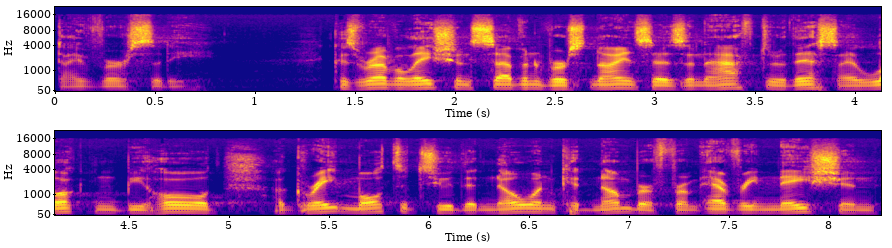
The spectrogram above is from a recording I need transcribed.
diversity. Because Revelation 7, verse 9 says, And after this I looked, and behold, a great multitude that no one could number from every nation,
